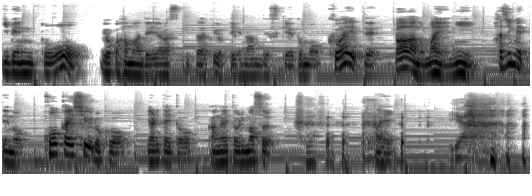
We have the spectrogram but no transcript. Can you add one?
イベントを横浜でやらせていただく予定なんですけれども、加えてバーの前に初めての公開収録をやりたいと考えております。はい。いやー、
